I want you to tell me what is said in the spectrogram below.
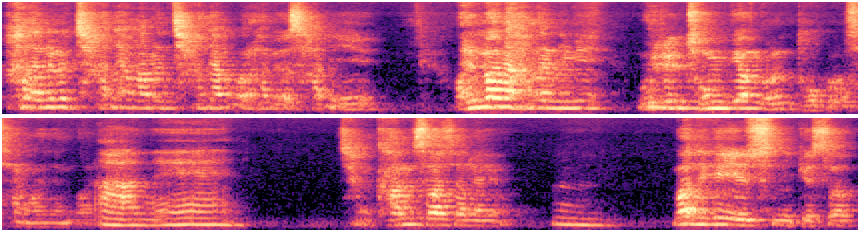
하나님을 찬양하는 찬양을 하며 사니 얼마나 하나님이 우리를 음. 존귀한 그런 도구로 사용하냔 말이에요. 아멘. 참 감사하잖아요. 음. 만약에 예수님께서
